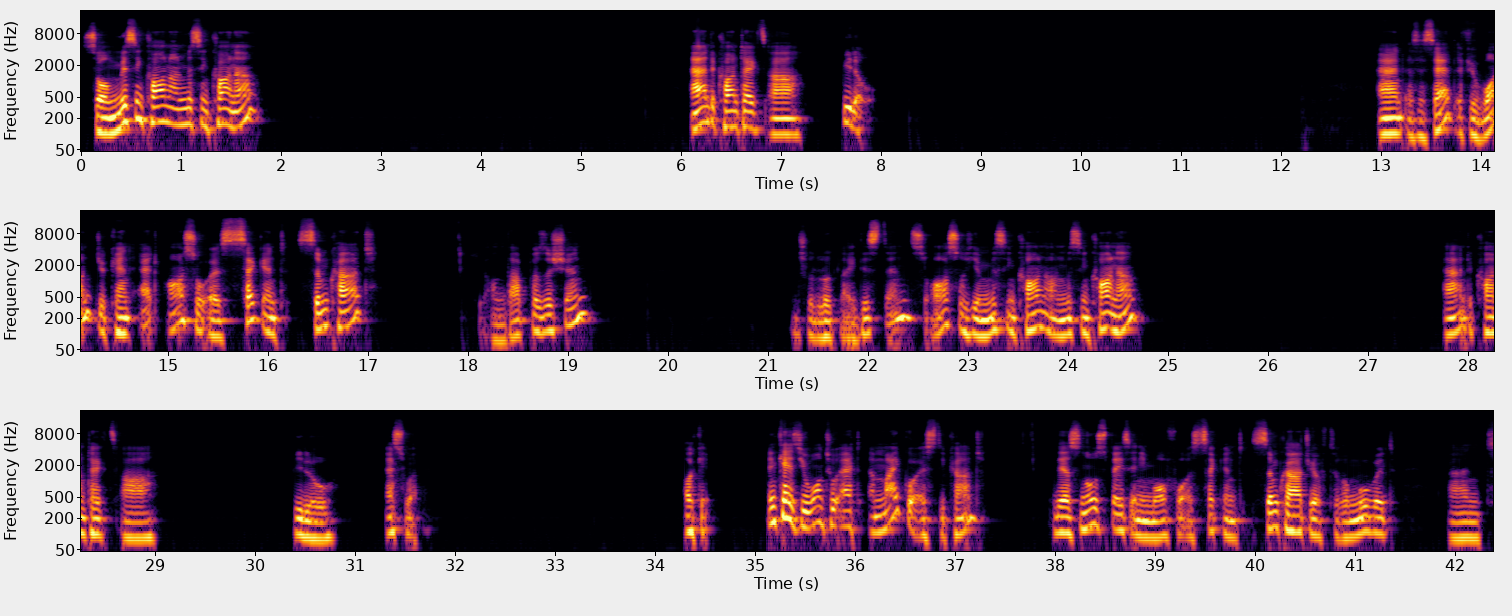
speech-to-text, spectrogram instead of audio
So missing corner and missing corner. And the contacts are below. And as I said, if you want, you can add also a second SIM card here on that position. It should look like this then. So also here missing corner on missing corner. And the contacts are below as well. Okay, in case you want to add a micro SD card, there's no space anymore for a second SIM card. You have to remove it and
